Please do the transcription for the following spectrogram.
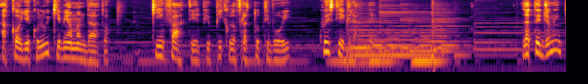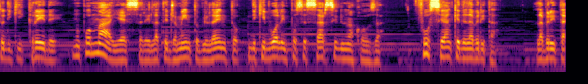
accoglie colui che mi ha mandato. Chi infatti è il più piccolo fra tutti voi, questi è grande. L'atteggiamento di chi crede non può mai essere l'atteggiamento violento di chi vuole impossessarsi di una cosa, fosse anche della verità. La verità,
